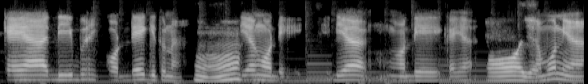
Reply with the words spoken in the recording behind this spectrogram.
kayak diberi kode gitu nah Hmm. dia ngode dia ngode kayak Oh ya. namun ya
